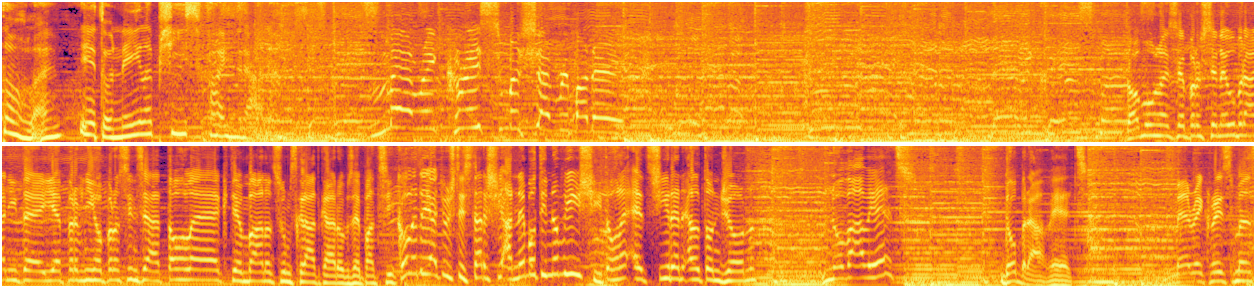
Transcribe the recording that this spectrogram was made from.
Tohle je to nejlepší z Fajn rána. Merry Christmas, everybody! Tomuhle se prostě neubráníte, je 1. prosince a tohle k těm Vánocům zkrátka dobře patří. Koledy, ať už ty starší, a nebo ty novější, tohle Ed Sheeran, Elton John, nová věc, dobrá věc. Merry Christmas,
